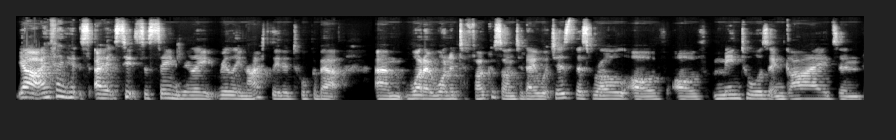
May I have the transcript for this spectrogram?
yeah, I think it's uh, it sets the scene really, really nicely to talk about um, what I wanted to focus on today, which is this role of of mentors and guides and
